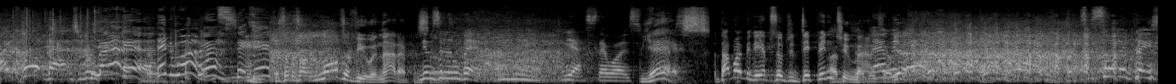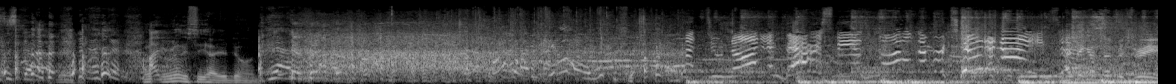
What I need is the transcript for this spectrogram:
I caught that from back here. It worked. Yes, it did. Because there was a lot of you in that episode. There was a little bit. Mhm. Yes, there was. Yes. That might be the episode to dip into, I- I There we go. it's a sort of place to start. I can really see how you're doing. Do not embarrass me as model number two tonight! I think I'm number three.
